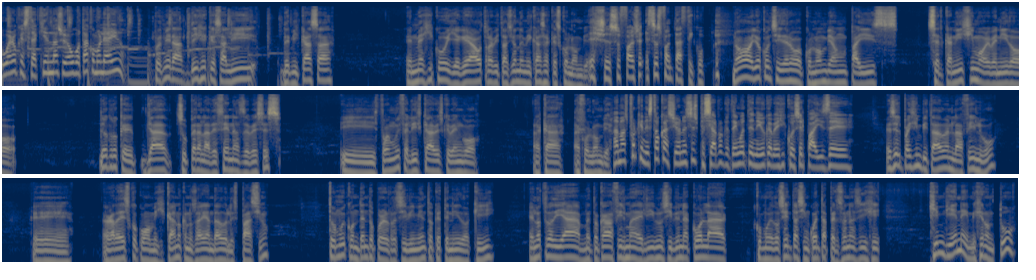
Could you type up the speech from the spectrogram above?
Bueno que esté aquí en la ciudad de Bogotá. ¿Cómo le ha ido? Pues mira, dije que salí de mi casa en México y llegué a otra habitación de mi casa que es Colombia. Eso es fantástico. No, yo considero Colombia un país cercanísimo. He venido, yo creo que ya supera las decenas de veces y estoy muy feliz cada vez que vengo acá a Colombia. Además, porque en esta ocasión es especial porque tengo entendido que México es el país de... Es el país invitado en la Filbo. Eh, agradezco como mexicano que nos hayan dado el espacio. Estoy muy contento por el recibimiento que he tenido aquí. El otro día me tocaba firma de libros y vi una cola como de 250 personas y dije, ¿quién viene? Me dijeron, tú.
